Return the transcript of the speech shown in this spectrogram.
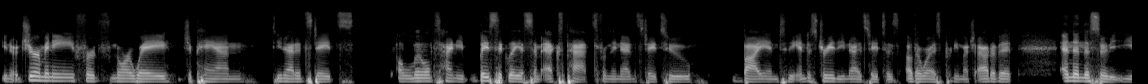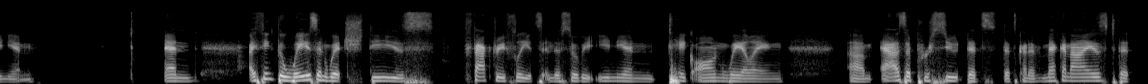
you know Germany, for, for Norway, Japan, the United States, a little tiny, basically some expats from the United States who buy into the industry. The United States is otherwise pretty much out of it, and then the Soviet Union. And I think the ways in which these factory fleets in the Soviet Union take on whaling um, as a pursuit that's that's kind of mechanized, that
